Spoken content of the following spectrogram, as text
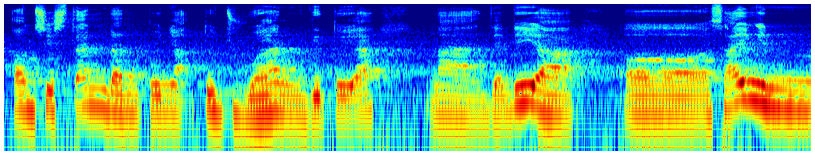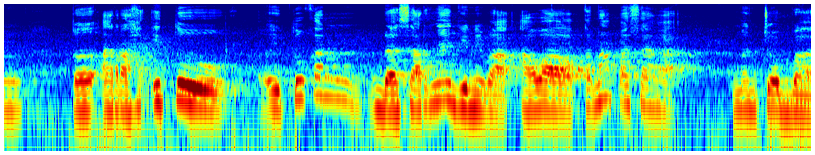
konsisten dan punya tujuan gitu ya. Nah jadi ya eh, saya ingin ke arah itu. Itu kan dasarnya gini pak. Awal kenapa saya nggak mencoba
